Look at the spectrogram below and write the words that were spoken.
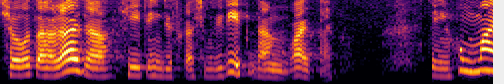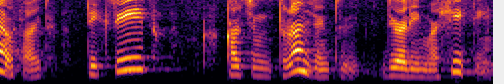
shows a larger heat-induced calcium release than wild type. In homomyocyte, decreased calcium transient during heating.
